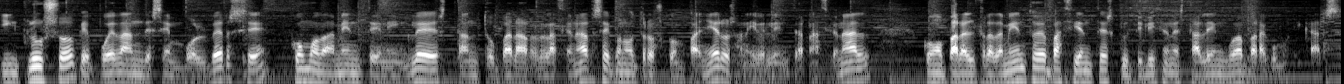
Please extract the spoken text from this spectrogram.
Incluso que puedan desenvolverse cómodamente en inglés, tanto para relacionarse con otros compañeros a nivel internacional, como para el tratamiento de pacientes que utilicen esta lengua para comunicarse.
